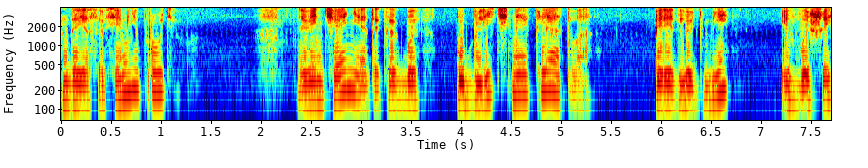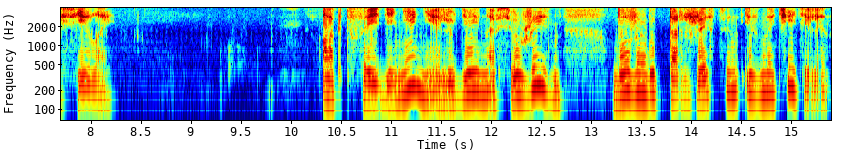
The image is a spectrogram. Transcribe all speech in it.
Да я совсем не против. Венчание — это как бы публичная клятва перед людьми и высшей силой. Акт соединения людей на всю жизнь должен быть торжествен и значителен.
